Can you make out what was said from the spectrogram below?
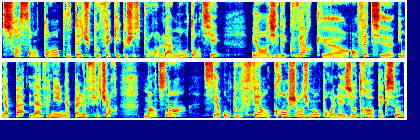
60 ans, peut-être je peux faire quelque chose pour le monde entier. Mais euh, j'ai découvert qu'en en fait, il n'y a pas l'avenir, il n'y a pas le futur. Maintenant, c'est on peut faire un grand changement pour les autres personnes.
